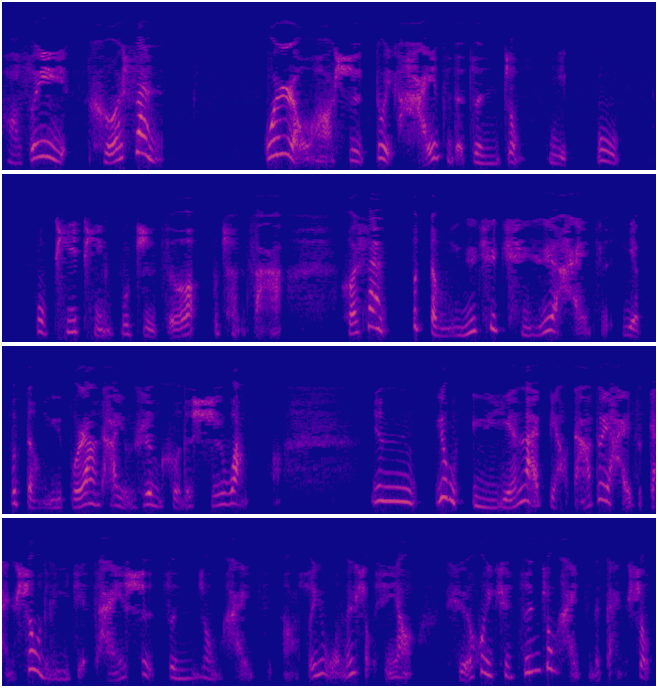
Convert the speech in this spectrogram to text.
好，所以和善、温柔啊，是对孩子的尊重。你不不批评、不指责、不惩罚，和善不等于去取悦孩子，也不等于不让他有任何的失望啊。嗯，用语言来表达对孩子感受的理解，才是尊重孩子啊。所以，我们首先要学会去尊重孩子的感受。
